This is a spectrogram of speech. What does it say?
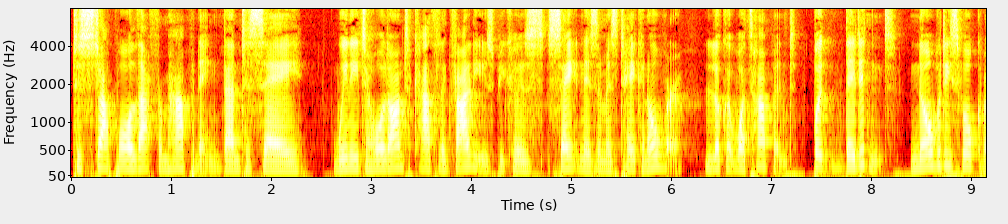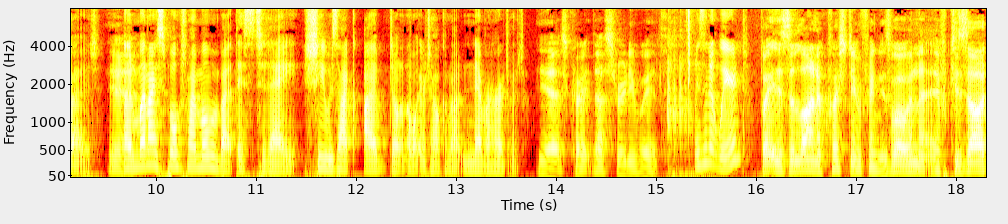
to stop all that from happening than to say we need to hold on to Catholic values because Satanism has taken over. Look at what's happened. But they didn't. Nobody spoke about it. Yeah. And when I spoke to my mum about this today, she was like, I don't know what you're talking about. Never heard of it. Yeah, it's great. That's really weird. Isn't it weird? But it's a line of questioning thing as well, isn't it? Because I,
